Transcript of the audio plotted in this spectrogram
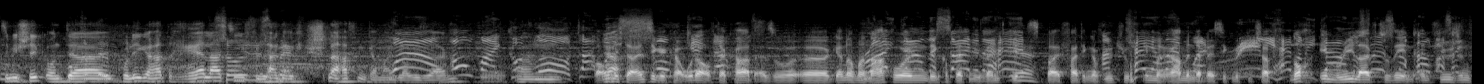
ziemlich schick und der Kollege hat relativ lange geschlafen, kann man glaube ich sagen. Oh ähm, war auch ja. nicht der einzige K.O. da auf der Card. Also äh, gerne nochmal nachholen. Den kompletten Event gibt es bei Fighting auf YouTube im Rahmen der Basic-Mitgliedschaft noch im Real Life zu sehen. Infusion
